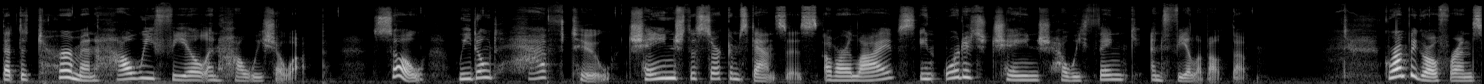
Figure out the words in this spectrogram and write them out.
that determine how we feel and how we show up. So, we don't have to change the circumstances of our lives in order to change how we think and feel about them. Grumpy girlfriends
